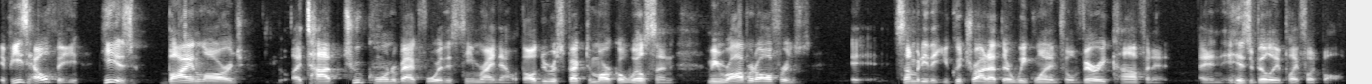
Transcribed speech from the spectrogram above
if he's healthy, he is by and large a top two cornerback for this team right now. With all due respect to Marco Wilson, I mean Robert Alford's somebody that you could trot out there week one and feel very confident in his ability to play football.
